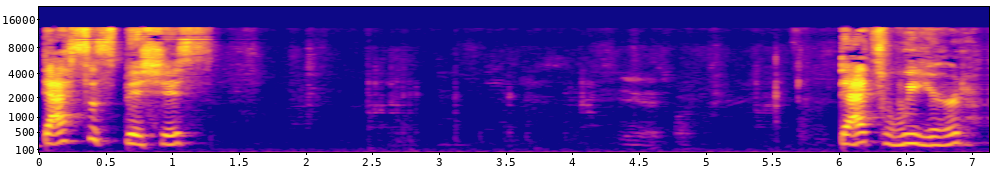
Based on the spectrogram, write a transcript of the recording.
That's suspicious. That's weird.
